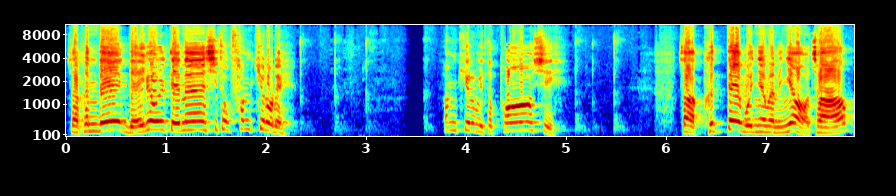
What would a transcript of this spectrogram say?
자, 근데 내려올 때는 시속 3km래. 3km per 시. 자, 그때 뭐냐면요. 자,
